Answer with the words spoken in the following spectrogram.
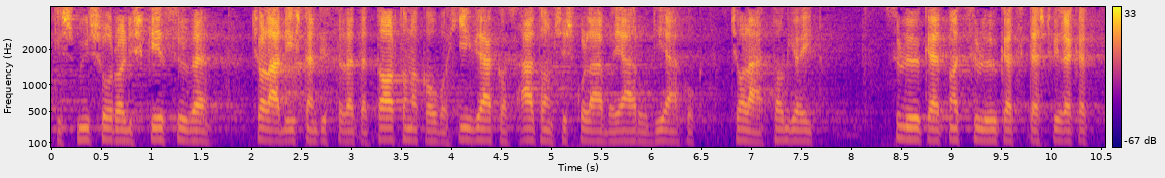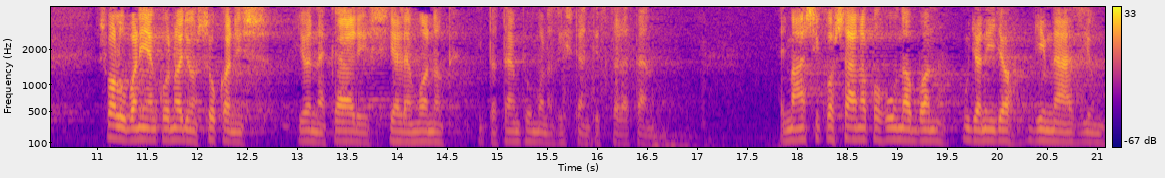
kis műsorral is készülve családi istentiszteletet tartanak, ahova hívják az általános iskolába járó diákok családtagjait, szülőket, nagyszülőket, testvéreket, és valóban ilyenkor nagyon sokan is jönnek el, és jelen vannak itt a templomban az Isten tiszteleten. Egy másik vasárnap a hónapban ugyanígy a gimnázium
